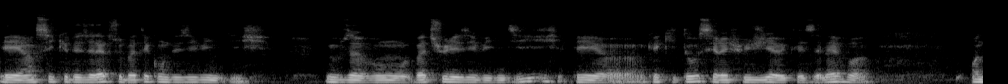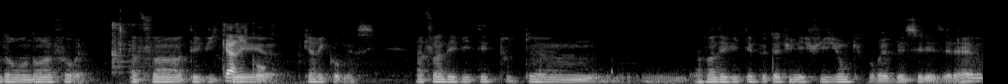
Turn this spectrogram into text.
et ainsi que des élèves se battaient contre des Evindi. Nous avons battu les Evindi et euh, Kakito s'est réfugié avec les élèves dans, dans la forêt afin d'éviter. Kariko. euh, merci afin d'éviter toute, euh, afin d'éviter peut-être une effusion qui pourrait blesser les élèves,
